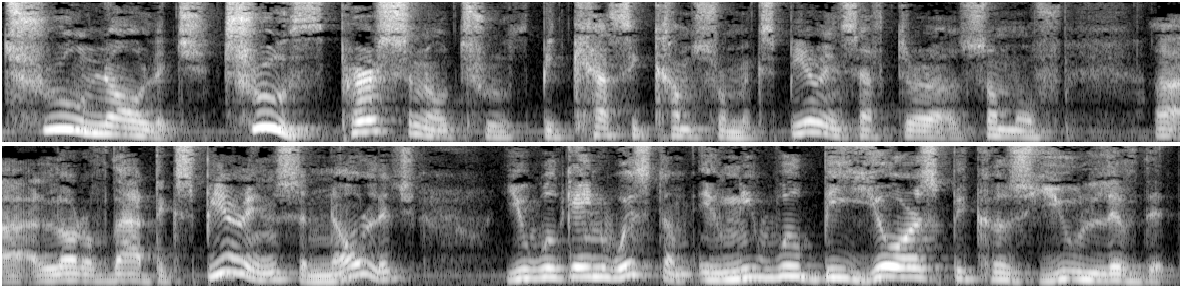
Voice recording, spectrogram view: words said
true knowledge truth personal truth because it comes from experience after uh, some of uh, a lot of that experience and knowledge, you will gain wisdom, and it will be yours because you lived it.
